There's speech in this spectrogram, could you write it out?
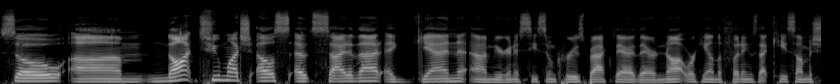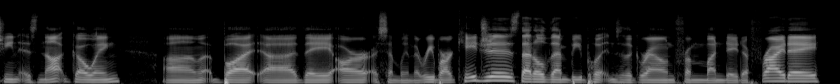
So, um, not too much else outside of that. Again, um, you're going to see some crews back there. They're not working on the footings. That caisson machine is not going, um, but uh, they are assembling the rebar cages. That'll then be put into the ground from Monday to Friday.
